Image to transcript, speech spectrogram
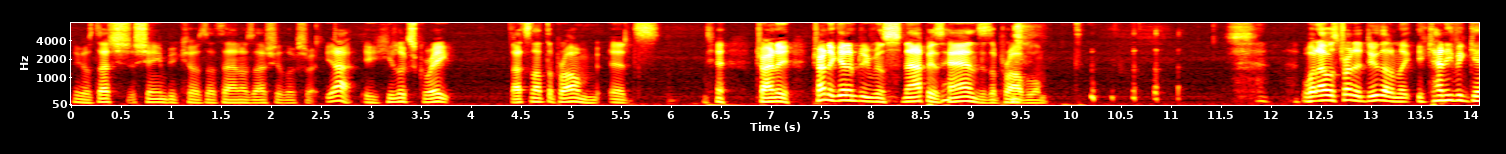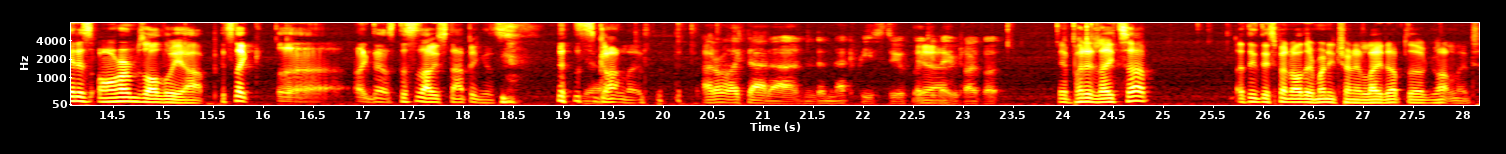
he goes, that's a shame because the Thanos actually looks right. Yeah, he, he looks great. That's not the problem. It's trying to trying to get him to even snap his hands is a problem. when I was trying to do that, I'm like, he can't even get his arms all the way up. It's like, ugh, like this. This is how he's snapping his, his Yeah. gauntlet. I don't like that uh the neck piece too, like Yeah. that you were talking about. Yeah, but it lights up. I think they spent all their money trying to light up the gauntlet.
